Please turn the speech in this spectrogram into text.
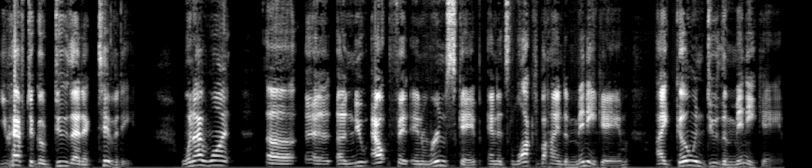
you have to go do that activity. When I want uh, a, a new outfit in RuneScape and it's locked behind a mini game, I go and do the mini game.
